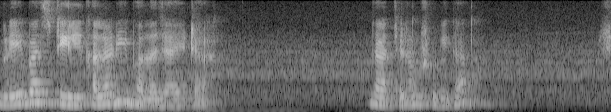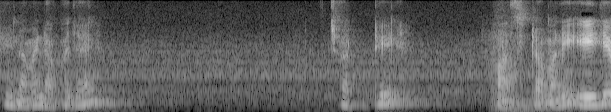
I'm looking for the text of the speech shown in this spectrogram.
গ্রে বা স্টিল কালারই বলা যায় এটা। যার যেরকম সুবিধা, সেই নামে ডাকা যায়। চারটে, পাঁচটা মানে এই যে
